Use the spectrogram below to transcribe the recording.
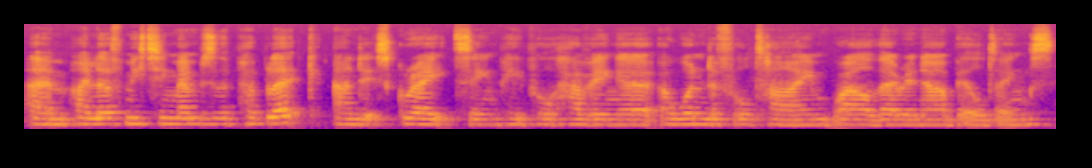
Um, I love meeting members of the public, and it's great seeing people having a, a wonderful time while they're in our buildings,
